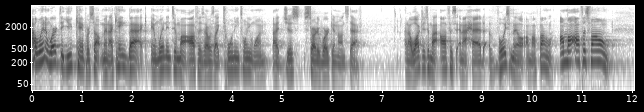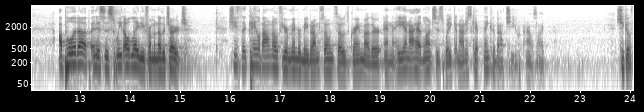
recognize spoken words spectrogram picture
I went and worked at youth camp or something, and I came back and went into my office. I was like 20, 21. I just started working on staff. And I walked into my office and I had a voicemail on my phone, on my office phone. I pull it up, and it's this sweet old lady from another church she said, Caleb, I don't know if you remember me, but I'm so and so's grandmother, and he and I had lunch this week, and I just kept thinking about you. And I was like, she goes,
